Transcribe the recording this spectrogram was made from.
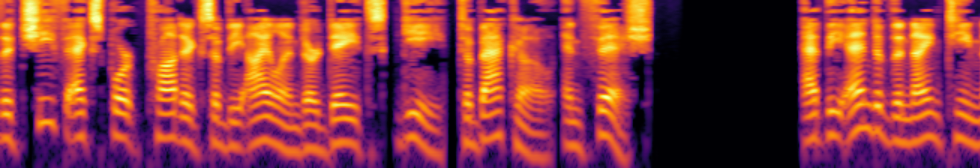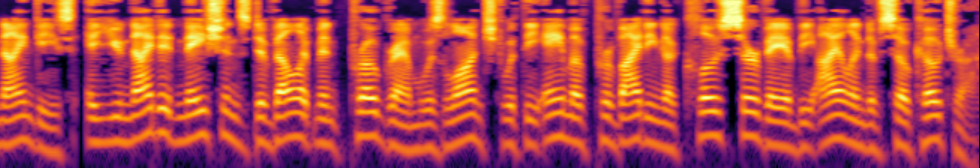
The chief export products of the island are dates, ghee, tobacco, and fish. At the end of the 1990s, a United Nations development program was launched with the aim of providing a close survey of the island of Socotra.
